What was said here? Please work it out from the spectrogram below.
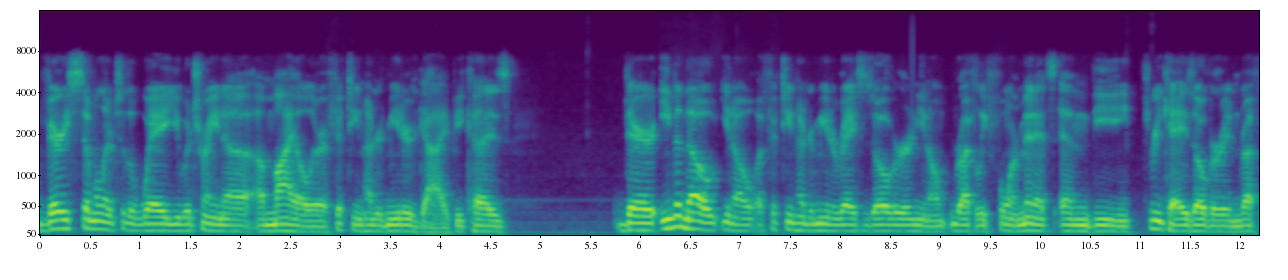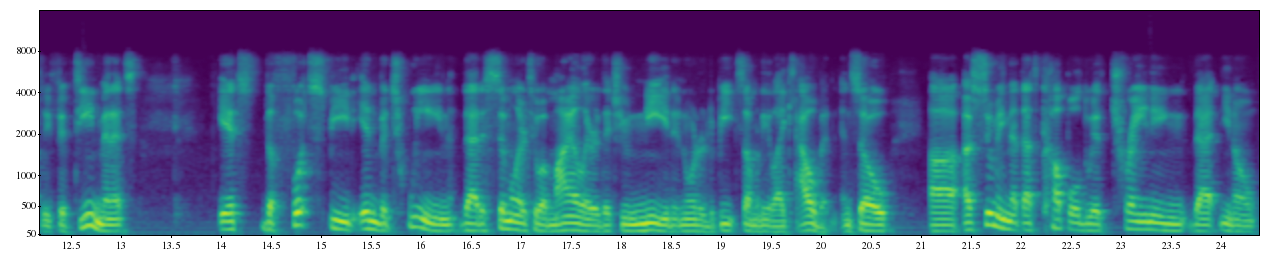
very similar to the way you would train a, a mile or a 1500 meter guy because there even though you know a 1500 meter race is over in you know roughly four minutes and the 3k is over in roughly 15 minutes it's the foot speed in between that is similar to a miler that you need in order to beat somebody like albon. And so uh, assuming that that's coupled with training that you know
